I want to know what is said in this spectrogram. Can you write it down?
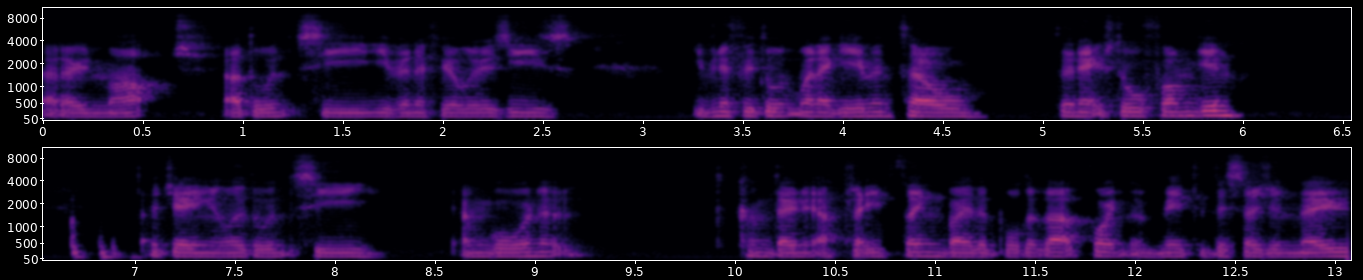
around March. I don't see even if he loses, even if we don't win a game until the next Old Firm game, I genuinely don't see I'm going to come down to a pride thing by the board at that point. They've made the decision now.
